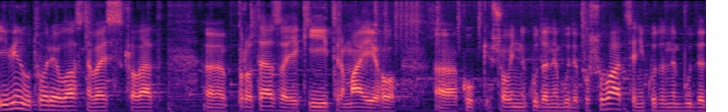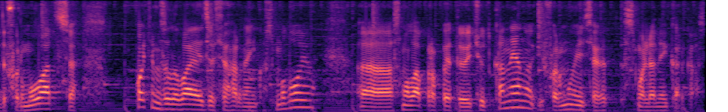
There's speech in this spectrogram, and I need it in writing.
і він утворює власне весь скелет е, протеза, який тримає його е, кубки, що він нікуди не буде посуватися, нікуди не буде деформуватися. Потім заливається все гарненько смолою, е, смола пропитує цю тканину і формується смоляний каркас.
